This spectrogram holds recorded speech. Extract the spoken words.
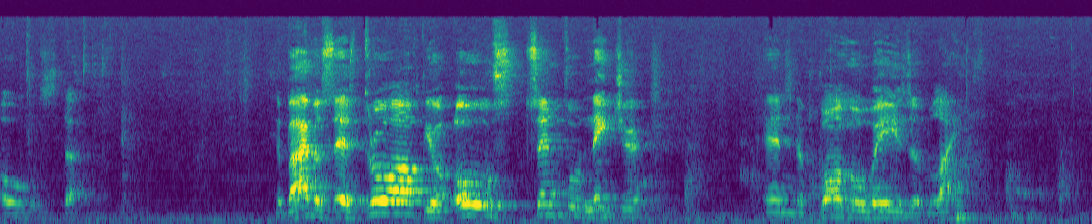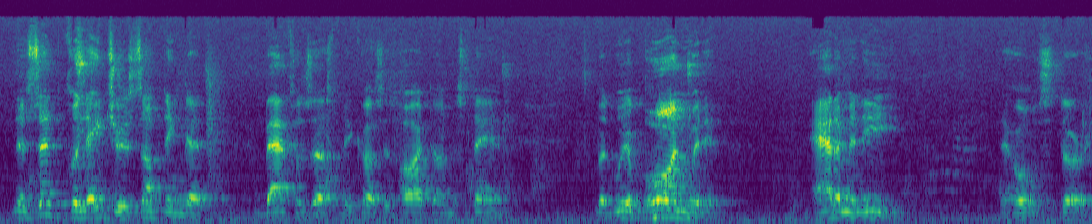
old stuff. The Bible says, throw off your old sinful nature and the former ways of life. The sinful nature is something that baffles us because it's hard to understand. But we're born with it. Adam and Eve, the whole story.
